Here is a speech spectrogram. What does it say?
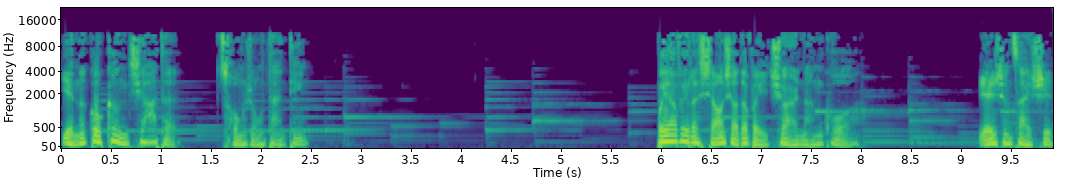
也能够更加的从容淡定。不要为了小小的委屈而难过。人生在世，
